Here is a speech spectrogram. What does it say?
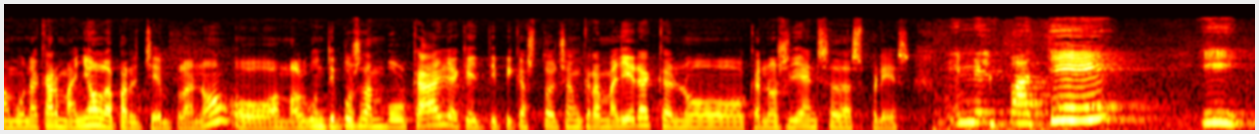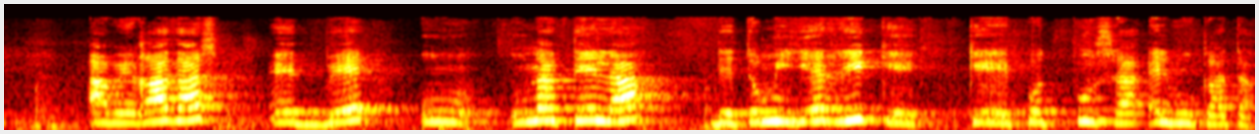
amb una carmanyola, per exemple, no? o amb algun tipus d'embolcall, aquell típic estoig amb cremallera que no, que no es llença després. En el paté i a vegades et ve un, una tela de Tom i Jerry que, que pot posar el bocata.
